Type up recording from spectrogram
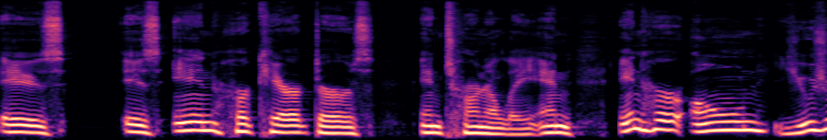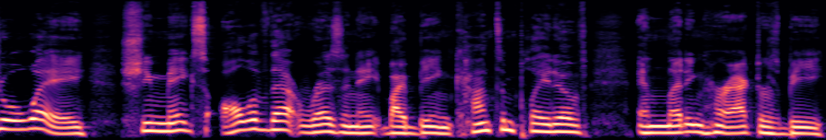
is is in her characters internally. And in her own usual way she makes all of that resonate by being contemplative and letting her actors be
